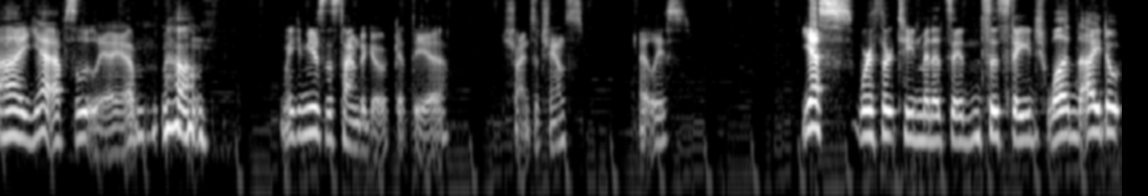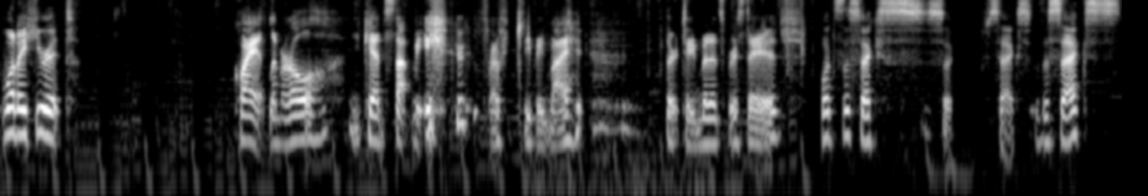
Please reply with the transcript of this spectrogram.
Uh, yeah, absolutely I am. Um, we can use this time to go get the, uh, Shrines a Chance, at least. Yes, we're 13 minutes into stage one. I don't want to hear it. Quiet, liberal. You can't stop me from keeping my 13 minutes per stage. What's the sex... Se sex? The sex...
